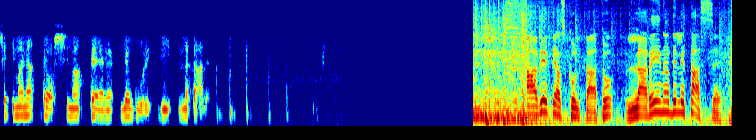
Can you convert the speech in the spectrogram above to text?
settimana prossima per gli auguri di Natale. Avete ascoltato l'Arena delle Tasse.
